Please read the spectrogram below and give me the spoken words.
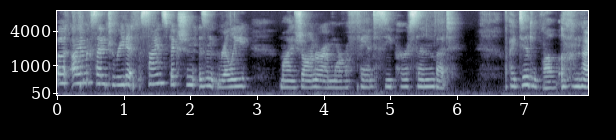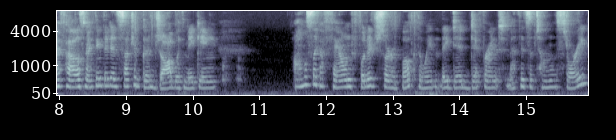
but I am excited to read it. Science fiction isn't really my genre. I'm more of a fantasy person, but I did love Illuminae Files, and I think they did such a good job with making almost like a found footage sort of book, the way that they did different methods of telling the story.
